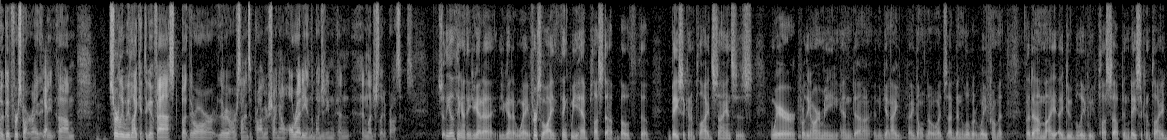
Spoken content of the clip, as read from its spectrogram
a good first start, right? I mean, um, certainly we'd like it to go fast, but there are, there are signs of progress right now already in the budgeting and, and legislative process. So the other thing I think you gotta you gotta weigh. First of all, I think we have plussed up both the basic and applied sciences, where for the Army, and uh, and again, I, I don't know. It's, I've been a little bit away from it, but um, I, I do believe we've plussed up in basic and applied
